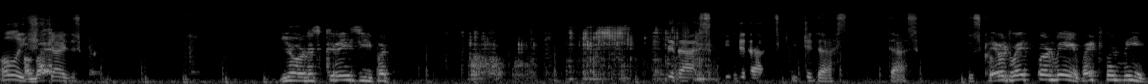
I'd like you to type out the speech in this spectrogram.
Holy I'm shit. I just. Yo, that's crazy, but You did ask, you did ask, you did ask, you did ask. Wait for me. Wait for me.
